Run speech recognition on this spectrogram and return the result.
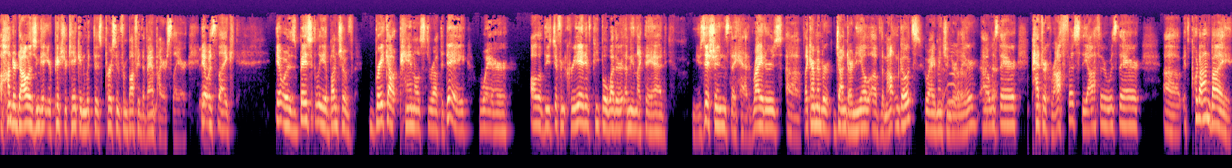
a hundred dollars and get your picture taken with this person from Buffy the Vampire Slayer. Yeah. It was like it was basically a bunch of breakout panels throughout the day where all of these different creative people, whether I mean like they had musicians, they had writers. Uh, like I remember John Darnielle of the Mountain Goats, who I mentioned Oh, earlier, uh, yeah. was there. Patrick Rothfuss, the author, was there. Uh, it's put on by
